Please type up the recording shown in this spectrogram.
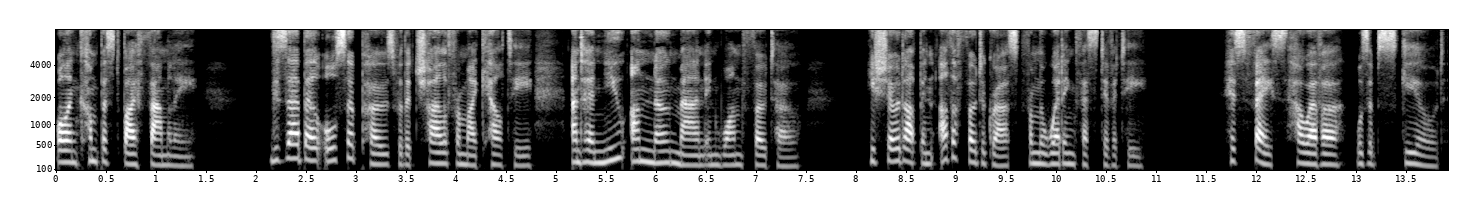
while encompassed by family. Isabel also posed with a child from Mykelti and her new unknown man in one photo. He showed up in other photographs from the wedding festivity. His face, however, was obscured.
